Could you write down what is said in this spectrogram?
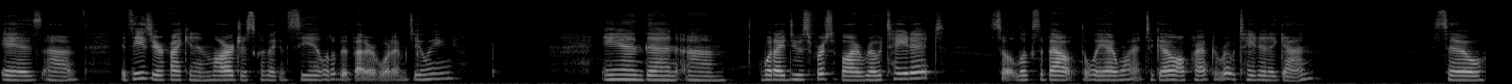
is, um, it's easier if I can enlarge this because I can see a little bit better what I'm doing. And then um, what I do is first of all I rotate it so it looks about the way I want it to go. I'll probably have to rotate it again. So,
